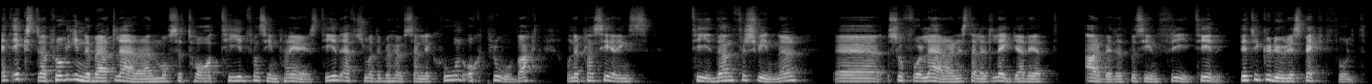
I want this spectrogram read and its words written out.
Ett extraprov innebär att läraren måste ta tid från sin planeringstid eftersom att det behövs en lektion och provvakt. Och när placeringstiden försvinner eh, så får läraren istället lägga det arbetet på sin fritid. Det tycker du är respektfullt.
